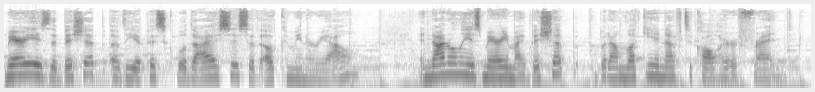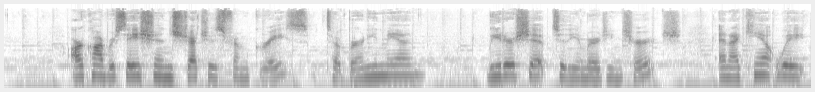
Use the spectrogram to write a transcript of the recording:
Mary is the bishop of the Episcopal Diocese of El Camino Real, and not only is Mary my bishop, but I'm lucky enough to call her a friend. Our conversation stretches from grace to Burning Man, leadership to the emerging church, and I can't wait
